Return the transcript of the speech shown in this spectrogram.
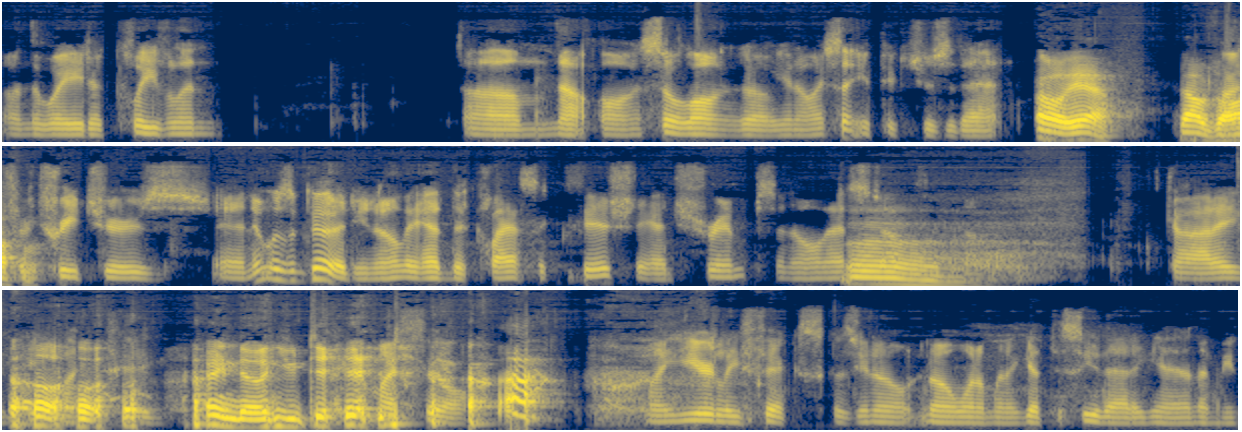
on the way to Cleveland. Um, not long, so long ago. You know, I sent you pictures of that. Oh yeah, that was Arthur awesome. Treachers, and it was good. You know, they had the classic fish, they had shrimps and all that stuff. Mm. God, I oh, ate like a pig. I know you did. my fill, my yearly fix, because you don't know when I'm going to get to see that again. I mean,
